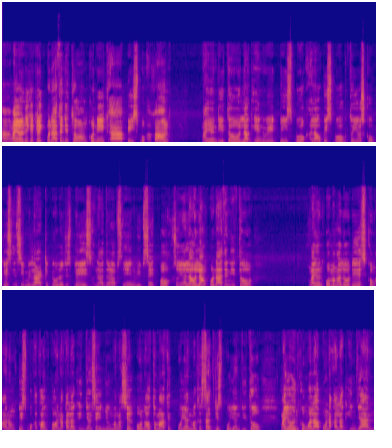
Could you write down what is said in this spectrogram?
ah, ngayon, i-click po natin itong connect a Facebook account. Ngayon dito, log in with Facebook. Allow Facebook to use cookies and similar technologies placed on other apps and website po. So, i-allow lang po natin ito. Ngayon po mga lodis, kung anong Facebook account po ang nakalagin dyan sa inyong mga cellphone, automatic po yan, magsasuggest po yan dito. Ngayon, kung wala pong nakalagin dyan,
